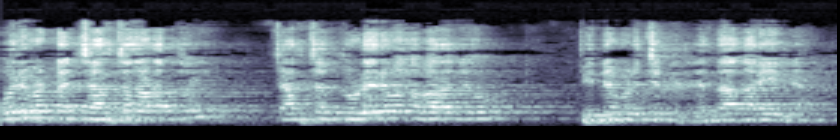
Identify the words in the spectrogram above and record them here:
ഒരു വട്ടം ചർച്ച നടത്തി. ചർച്ച തുടരുമെന്ന് പറഞ്ഞു. പിന്നെ വിളിച്ചിട്ടില്ല. എന്താണെന്നറിയില്ല.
